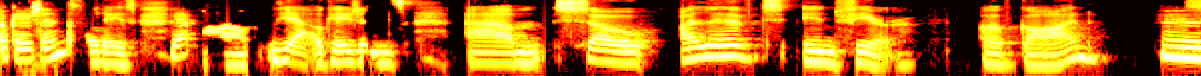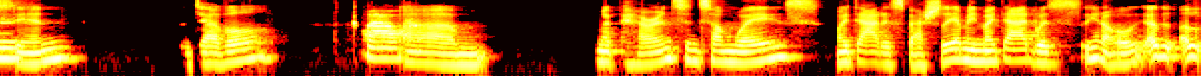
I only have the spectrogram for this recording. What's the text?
Occasions. holidays. Yep. Um, yeah, occasions. Um, so I lived in fear of God, Hmm. sin, the devil, Wow. um, my parents in some ways, my dad especially. I mean, my dad was, you know, a- a-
